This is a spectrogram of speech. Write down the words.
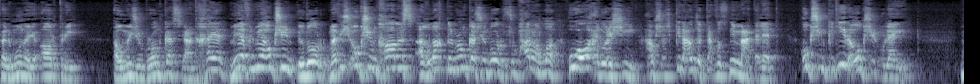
pulmonary artery أو major bronchus يعني تخيل 100% أوكشن يضر مفيش أوكشن خالص اغلقت ال bronchus يضر سبحان الله هو 21 عشان كده عاوزك تحفظ اثنين مع ثلاثة أوكشن كتير أو أوكشن قليل. 100%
